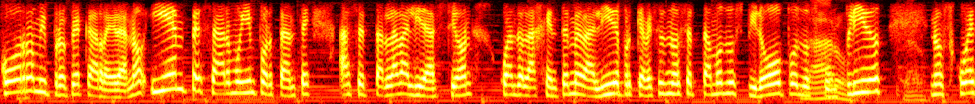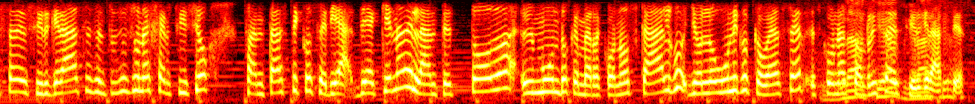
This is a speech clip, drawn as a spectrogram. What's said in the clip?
Corro mi propia carrera, ¿no? Y empezar, muy importante, aceptar la validación cuando la gente me valide, porque a veces no aceptamos los piropos, los cumplidos, nos cuesta decir gracias. Entonces, un ejercicio fantástico sería, de aquí en adelante, todo el mundo que me reconozca algo, yo lo único que voy a hacer es con una sonrisa decir gracias.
